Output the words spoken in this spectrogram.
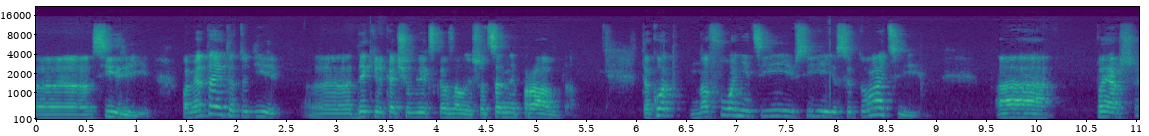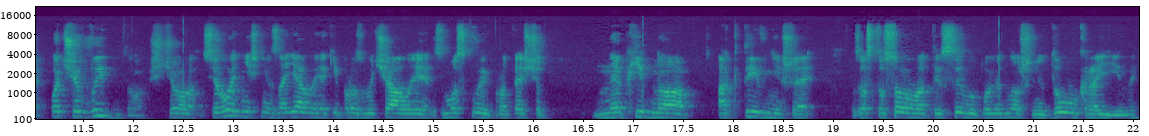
е, Сірії. Пам'ятаєте, тоді е, декілька чоловік сказали, що це неправда. Так от, на фоні цієї всієї ситуації, а, перше, очевидно, що сьогоднішні заяви, які прозвучали з Москви про те, що необхідно активніше застосовувати силу по відношенню до України.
